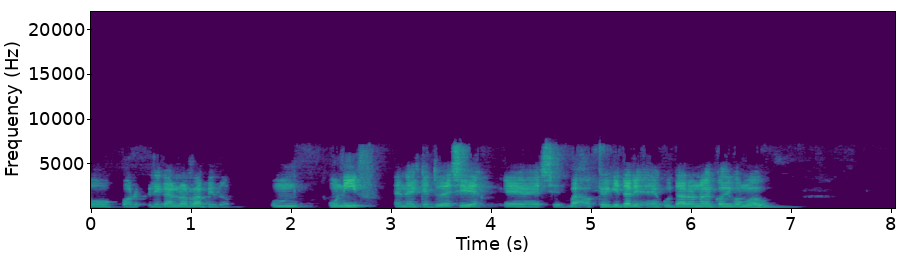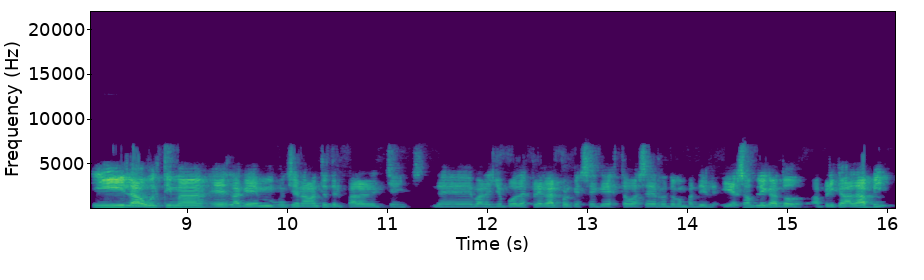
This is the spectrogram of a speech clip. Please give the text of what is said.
o por explicarlo rápido, un, un if en el que tú decides eh, bajo qué criterios ejecutar o no el código nuevo. Y la última es la que hemos mencionado antes del parallel change. De, vale, yo puedo desplegar porque sé que esto va a ser retrocompatible. Y eso aplica a todo. Aplica al API.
